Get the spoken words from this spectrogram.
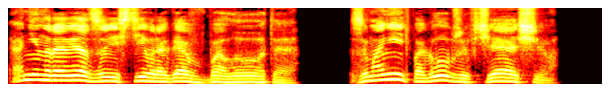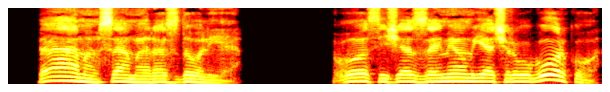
Они норовят завести врага в болото, заманить поглубже в чащу. Там им самое раздолье. Вот сейчас займем Ячерову горку,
